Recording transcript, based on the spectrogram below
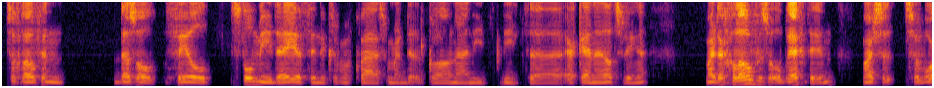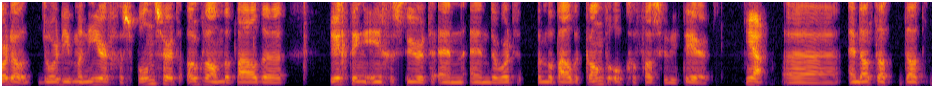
ze geloven in best wel veel stomme ideeën, vind ik, maar, qua maar, de corona niet, niet eh, erkennen en dat soort dingen. Maar daar geloven ze oprecht in. Maar ze, ze worden door die manier gesponsord ook wel een bepaalde richting ingestuurd en, en er wordt een bepaalde kant op gefaciliteerd. Ja. Eh, en dat, dat, dat,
